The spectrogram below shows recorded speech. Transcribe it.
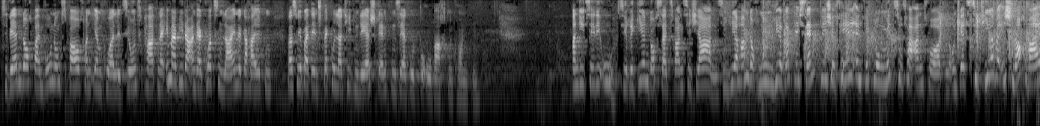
Sie werden doch beim Wohnungsbau von Ihrem Koalitionspartner immer wieder an der kurzen Leine gehalten, was wir bei den spekulativen Leerständen sehr gut beobachten konnten. An die CDU. Sie regieren doch seit 20 Jahren. Sie hier haben doch nun hier wirklich sämtliche Fehlentwicklungen mit zu verantworten. Und jetzt zitiere ich noch einmal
